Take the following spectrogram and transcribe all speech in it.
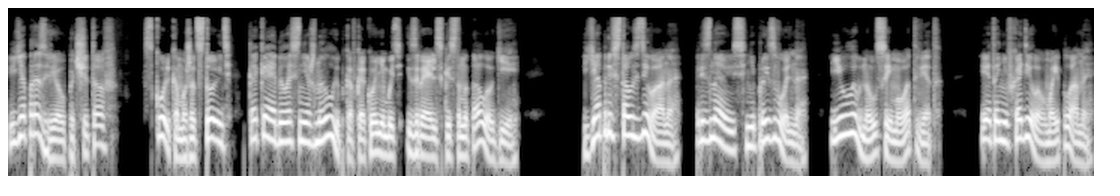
я прозрел, почитав, сколько может стоить такая белоснежная улыбка в какой-нибудь израильской стоматологии. Я привстал с дивана, признаюсь, непроизвольно, и улыбнулся ему в ответ. Это не входило в мои планы.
